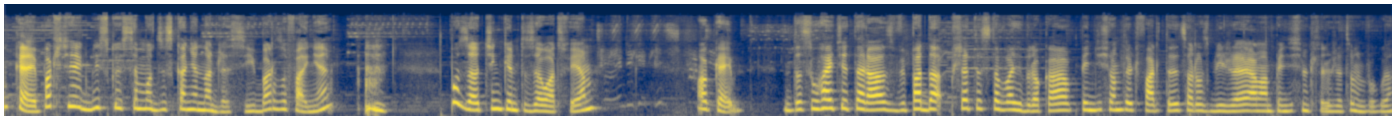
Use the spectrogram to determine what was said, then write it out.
Okej, patrzcie jak blisko jestem odzyskania na Jessie. Bardzo fajnie. Poza odcinkiem to załatwię. Okej, to słuchajcie teraz, wypada przetestować broka. 54, coraz bliżej, a mam 54 żetony w ogóle.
